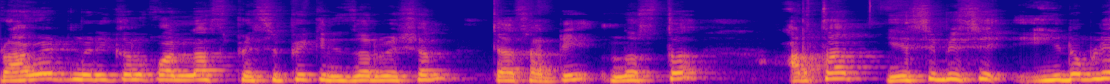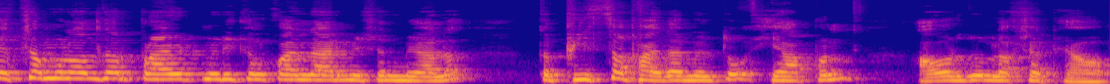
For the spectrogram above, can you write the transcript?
प्रायव्हेट मेडिकल कॉलेजला स्पेसिफिक रिझर्वेशन त्यासाठी नसतं. अर्थात A C B C E W एसच्या मुलाला जर प्रायव्हेट मेडिकल कॉलेजला ॲडमिशन मिळालं तर फीसचा फायदा मिळतो. हे आपण आवर्जून लक्षात ठेवावं.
